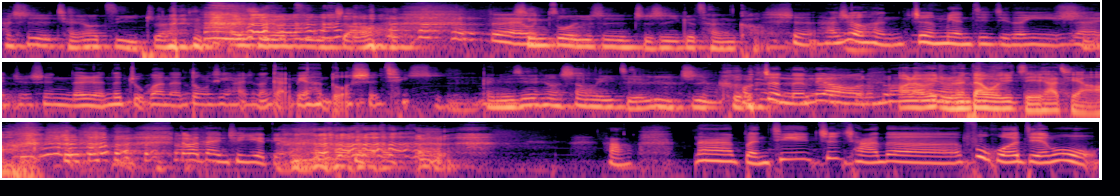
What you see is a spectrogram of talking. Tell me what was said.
还是钱要自己赚，爱情要自己找，对，星座就是只是一个参考。是还是有很正面积极的意义在，就是你的人的主观能动性还是能改变很多事情。是感觉今天像上了一节励志课好，正能量哦，我 的妈！好，两位主持人，带我去结一下钱啊。待会儿带你去夜店。好，那本期吃茶的复活节目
